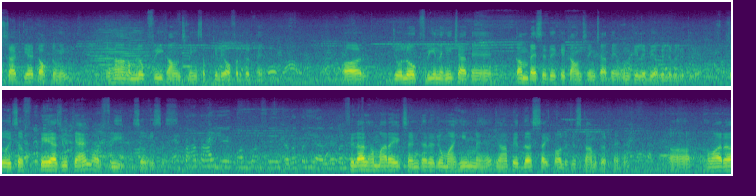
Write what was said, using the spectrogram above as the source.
स्टार्ट किया है टॉक टू मी जहाँ हम लोग फ्री काउंसलिंग सबके लिए ऑफ़र करते हैं। और जो लोग फ्री नहीं चाहते हैं कम पैसे दे के काउंसलिंग चाहते हैं उनके लिए भी अवेलेबिलिटी है। So it's a pay as you can और फ्री सर्विसेज़ फ़िलहाल हमारा एक सेंटर है जो माहिम में है जहाँ पे 10 साइकोलॉजिस्ट काम करते हैं। अ, हमारा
